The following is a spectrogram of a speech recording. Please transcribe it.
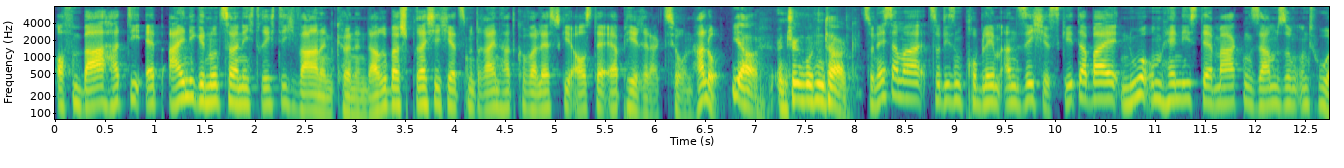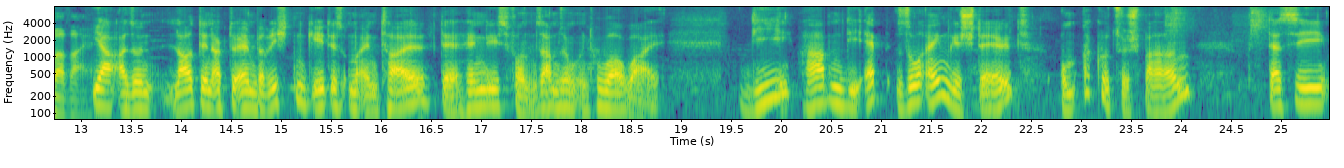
Offenbar hat die App einige Nutzer nicht richtig warnen können. Darüber spreche ich jetzt mit Reinhard Kowalewski aus der RP-Redaktion. Hallo. Ja, einen schönen guten Tag. Zunächst einmal zu diesem Problem an sich. Es geht dabei nur um Handys der Marken Samsung und Huawei. Ja, also laut den aktuellen Berichten geht es um einen Teil der Handys von Samsung und Huawei. Die haben die App so eingestellt, um Akku zu sparen, dass sie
